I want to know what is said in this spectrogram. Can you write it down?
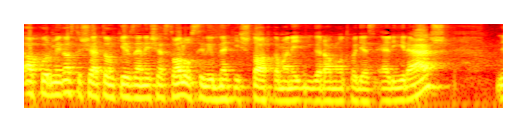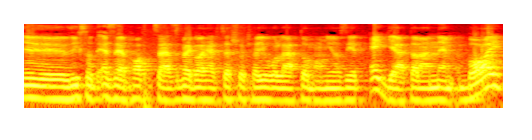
akkor még azt is el tudom képzelni, és ezt valószínűbbnek is tartom a 4 gigramot, hogy ez elírás. Viszont 1600 MHz-es, hogyha jól látom, ami azért egyáltalán nem baj.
